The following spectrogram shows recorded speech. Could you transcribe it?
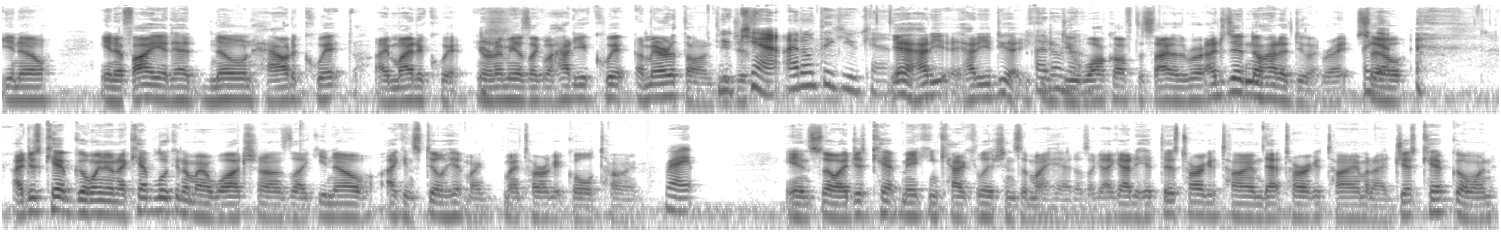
you know. And if I had had known how to quit, I might have quit. You know what I mean? I was like, well, how do you quit a marathon? Do You, just can't. I don't think you can. yeah, how do you how do you do that? You can know. walk off the side of the road. I just didn't know how to do it, right? So I just kept going and I kept looking at my watch and I was like, you know, I can still hit my, my target goal time. Right. And so I just kept making calculations in my head. I was like, I got to hit this target time, that target time, and I just kept going.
